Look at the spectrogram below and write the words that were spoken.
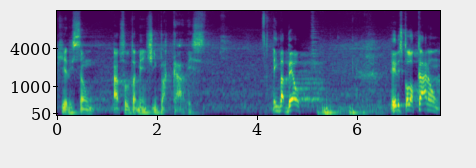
que eles são absolutamente implacáveis. Em Babel, eles colocaram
